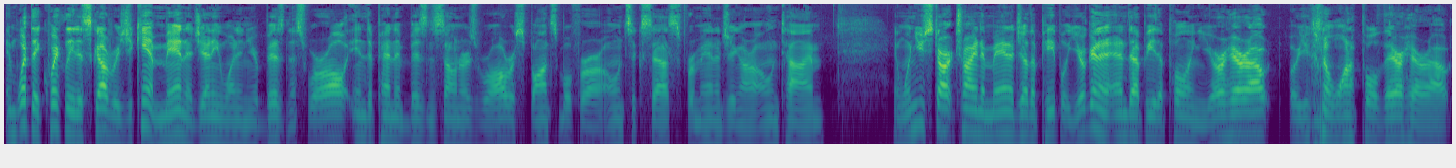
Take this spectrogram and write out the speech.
And what they quickly discover is you can't manage anyone in your business. We're all independent business owners. We're all responsible for our own success, for managing our own time. And when you start trying to manage other people, you're going to end up either pulling your hair out or you're going to want to pull their hair out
